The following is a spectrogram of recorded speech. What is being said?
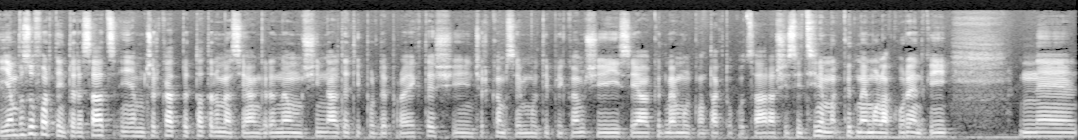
I-am văzut foarte interesați, i-am încercat pe toată lumea să-i angrenăm și în alte tipuri de proiecte și încercăm să-i multiplicăm și ei să ia cât mai mult contactul cu țara și să-i ținem cât mai mult la curent, că ei ne,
